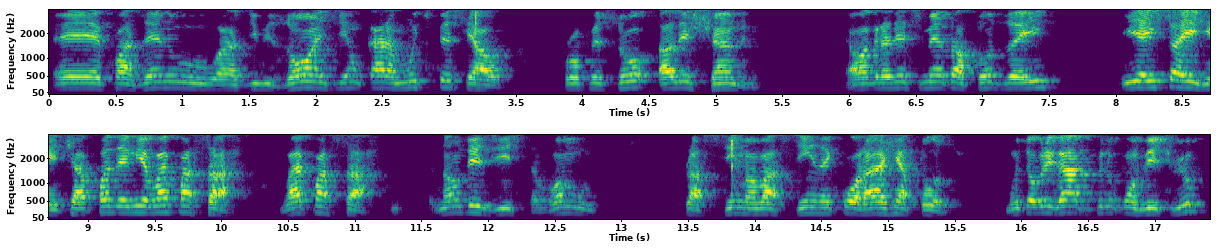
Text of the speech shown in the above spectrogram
é, fazendo as divisões, e é um cara muito especial, professor Alexandre. É um agradecimento a todos aí, e é isso aí, gente. A pandemia vai passar, vai passar. Não desista, vamos para cima, vacina e coragem a todos. Muito obrigado pelo convite, viu?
